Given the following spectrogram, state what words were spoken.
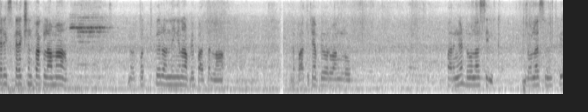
சாரீஸ் கலெக்ஷன் பார்க்கலாமா? இன்னொரு பத்து பேர் வந்தீங்கன்னா அப்படியே பார்த்துடலாம். இல்லை பார்த்துட்டு அப்படியே வருவாங்களோ? பாருங்கள் டோலா சில்க் டோலா சில்க்கு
